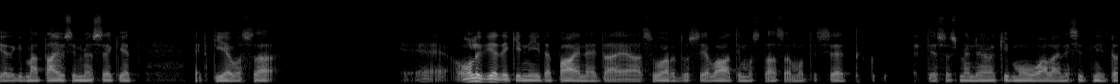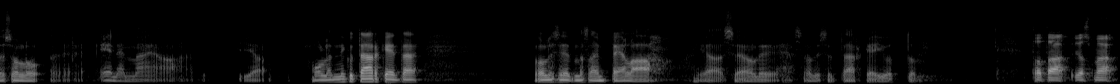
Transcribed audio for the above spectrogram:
tietenkin mä tajusin myös sekin, että, että Kievossa eh, oli tietenkin niitä paineita ja suoritus- ja vaatimustaso, mutta se, että, että jos olisi mennyt jonnekin muualle, niin sitten niitä olisi ollut eh, enemmän. Ja, ja mulle niin kuin tärkeintä oli se, että mä sain pelaa ja se oli se, oli se tärkein juttu. Tota, jos mä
